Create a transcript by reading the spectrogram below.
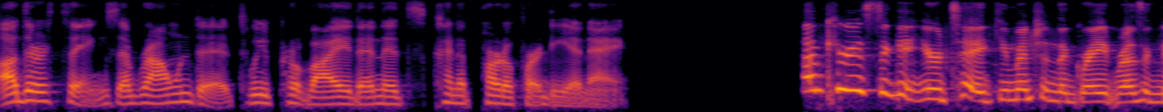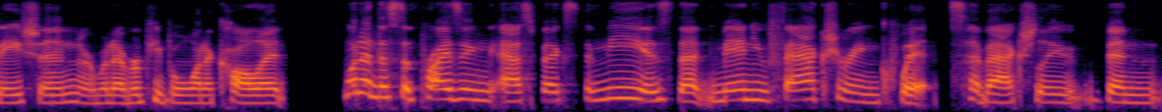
other things around it we provide, and it's kind of part of our DNA. I'm curious to get your take. You mentioned the great resignation or whatever people want to call it. One of the surprising aspects to me is that manufacturing quits have actually been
